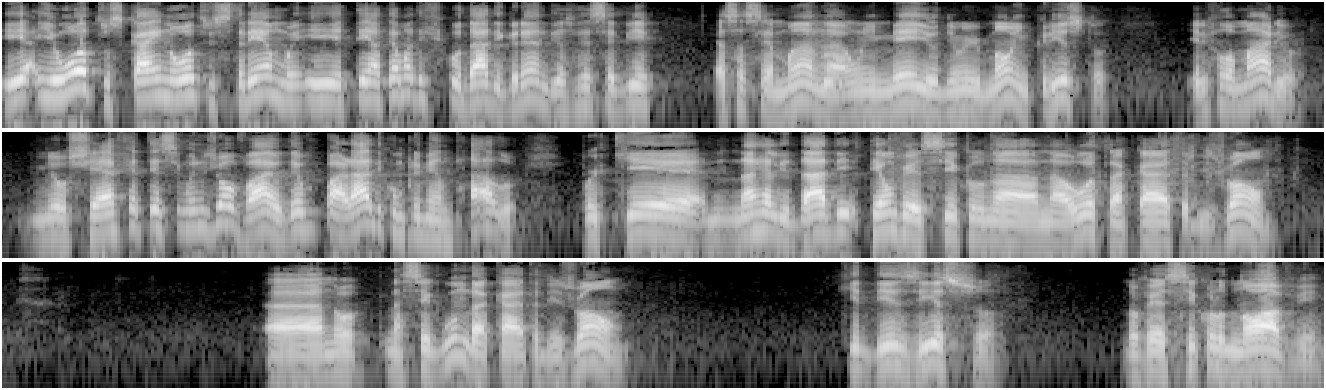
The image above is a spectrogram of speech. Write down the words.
e, e outros caem no outro extremo e tem até uma dificuldade grande. Eu recebi essa semana um e-mail de um irmão em Cristo. Ele falou: Mário, meu chefe é testemunho de Jeová, eu devo parar de cumprimentá-lo, porque na realidade tem um versículo na, na outra carta de João, uh, no, na segunda carta de João, que diz isso, no versículo 9.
